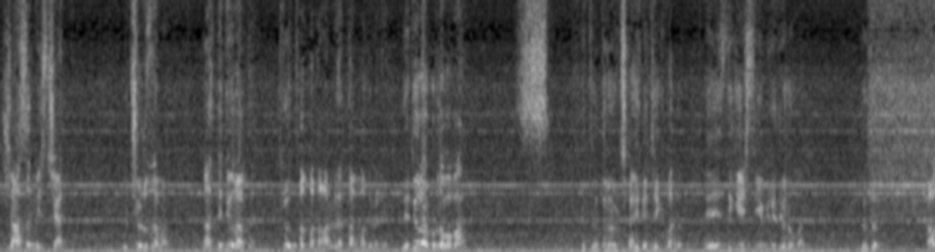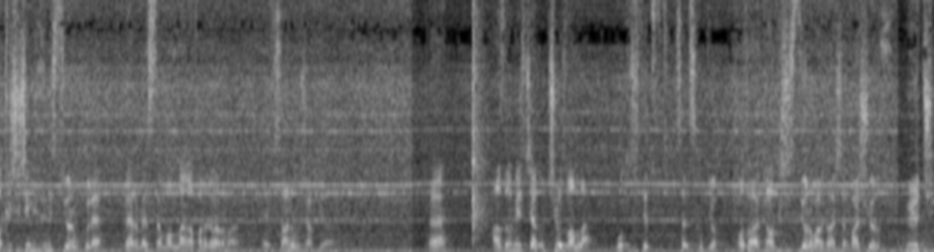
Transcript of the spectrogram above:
Uçuşa hazır mıyız chat? Uçuyoruz zaman. Lan ne diyorlardı? Pilot takmadı. Harbiden takmadı beni. Ne diyorlar burada baba? dur dur uçağa inecek var. E, ezdi geçti yemin ediyorum bak. Dur dur. Kalkış için izin istiyorum kule. Vermezsen vallahi kafanı kırarım ha. Efsane uçak ya. He? Hazır mıyız chat? Uçuyoruz vallahi. Motosiklet s- sıkıntı yok. O zaman kalkış istiyorum arkadaşlar. Başlıyoruz. 3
